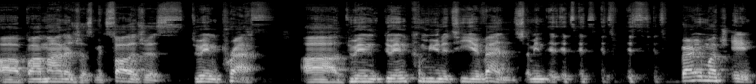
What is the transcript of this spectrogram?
uh, bar managers, mixologists, doing press, uh, doing doing community events. I mean, it's it's it's it's it's very much a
